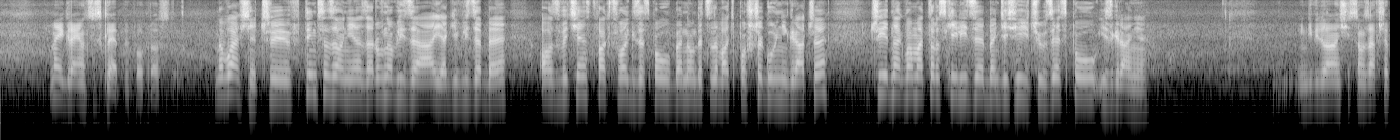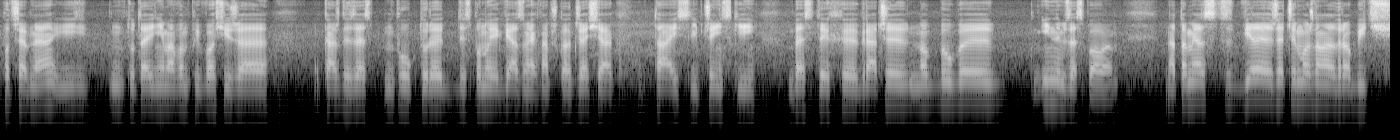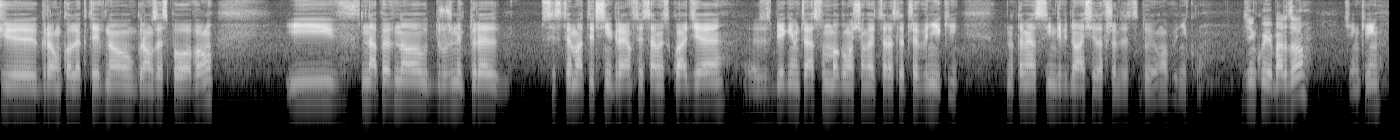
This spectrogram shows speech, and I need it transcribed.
no i grający sklepy po prostu. No właśnie, czy w tym sezonie, zarówno w Lidze A, jak i w Lidze B, o zwycięstwach swoich zespołów będą decydować poszczególni gracze, czy jednak w amatorskiej lidze będzie się liczył zespół i zgranie? Indywidualności są zawsze potrzebne i tutaj nie ma wątpliwości, że każdy zespół, który dysponuje gwiazdą, jak na przykład Grzesiak, Tajs, Lipczyński, bez tych y, graczy no, byłby innym zespołem. Natomiast wiele rzeczy można nadrobić y, grą kolektywną, grą zespołową i na pewno drużyny, które systematycznie grają w tym samym składzie, y, z biegiem czasu mogą osiągać coraz lepsze wyniki. Natomiast indywidualnie się zawsze decydują o wyniku. Dziękuję bardzo. Dzięki.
